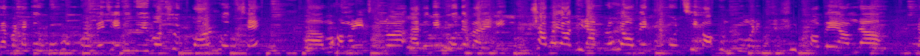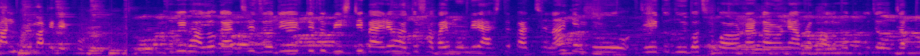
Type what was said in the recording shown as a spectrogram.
ব্যাপারটাকে উপভোগ করবে। যেহেতু দুই বছর পর হচ্ছে মহামারীর জন্য এতদিন হতে পারেনি। সবাই অধীর আগ্রহে অপেক্ষা করছি, কখন কুমারী পুজো শুরু হবে, আমরা প্রাণ ভরে মাকে দেখব। খুবই ভালো কাটছে, যদিও একটু একটু বৃষ্টি বাইরে, হয়তো সবাই মন্দিরে আসতে পারছে না, কিন্তু যেহেতু দুই বছর করোনার কারণে আমরা ভালো মতো পূজা উদযাপন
